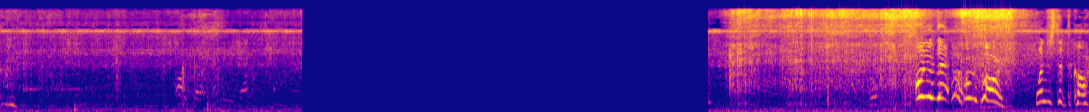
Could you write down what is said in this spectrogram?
Oh, On your deck! On the car! One just hit the car.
